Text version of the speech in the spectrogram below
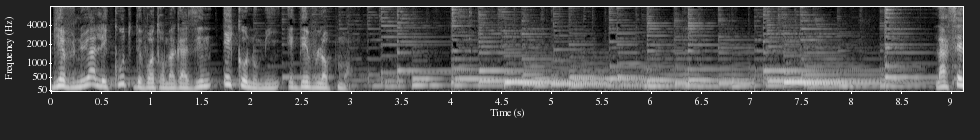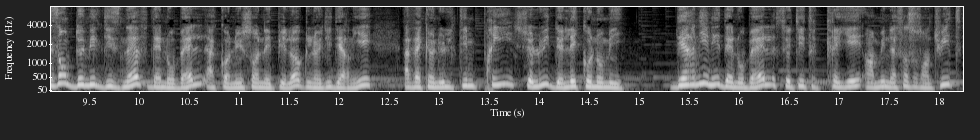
Bienvenue à l'écoute de votre magazine Économie et Développement. La saison 2019 des Nobel a connu son épilogue lundi dernier avec un ultime prix, celui de l'économie. Dernier né des Nobel, ce titre créé en 1968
